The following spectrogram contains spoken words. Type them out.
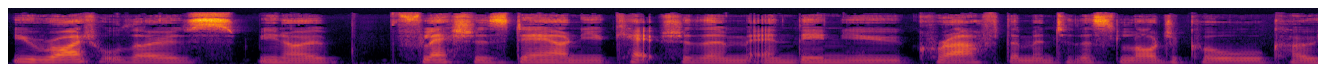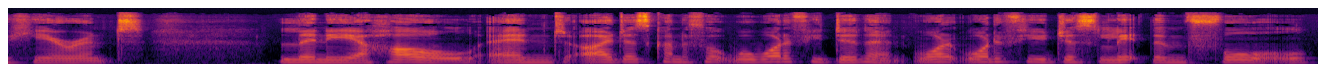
you write all those, you know, flashes down, you capture them, and then you craft them into this logical, coherent, linear whole. And I just kind of thought, well, what if you didn't? What what if you just let them fall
